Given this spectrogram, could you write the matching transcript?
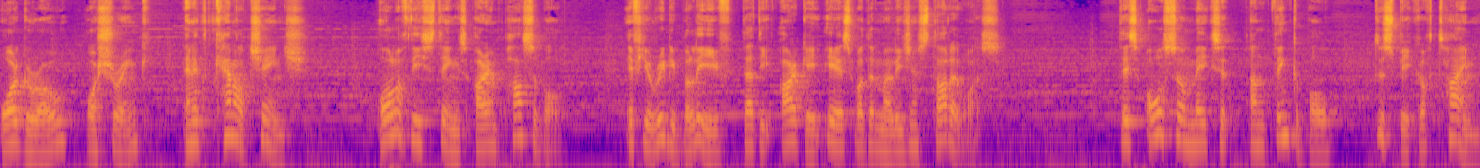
or grow, or shrink, and it cannot change. All of these things are impossible if you really believe that the Arche is what the Milesians thought it was. This also makes it unthinkable to speak of time,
